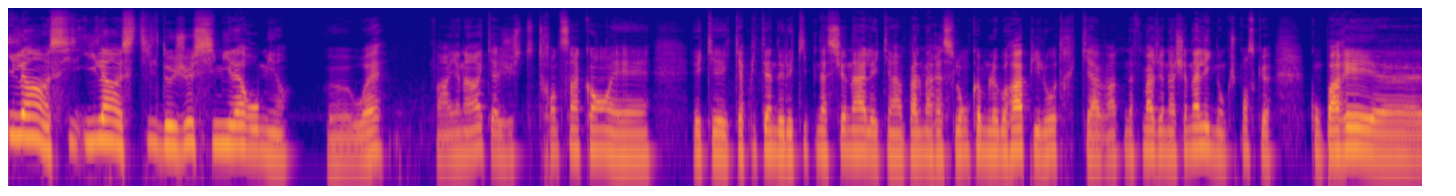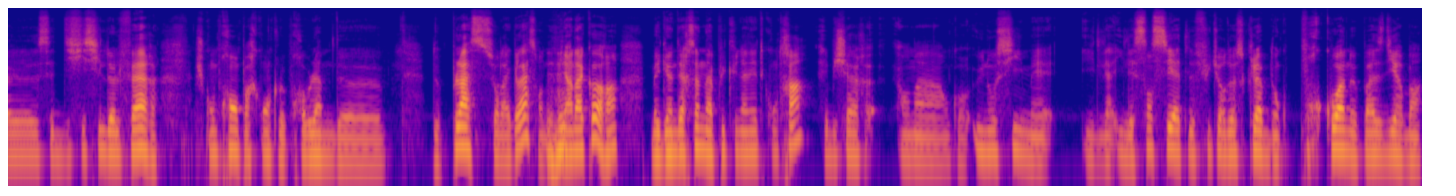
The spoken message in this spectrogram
il a un, si- il a un style de jeu similaire au mien. Euh, ouais. Enfin, il y en a un qui a juste 35 ans et, et qui est capitaine de l'équipe nationale et qui a un palmarès long comme le bras, puis l'autre qui a 29 matchs de National League. Donc je pense que comparer, euh, c'est difficile de le faire. Je comprends par contre le problème de, de place sur la glace, on est Mhm. bien d'accord. Hein, mais Gunderson n'a plus qu'une année de contrat. Et Bicher en a encore une aussi, mais il, est censé être le futur de ce club. Donc pourquoi ne pas se dire, ben,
